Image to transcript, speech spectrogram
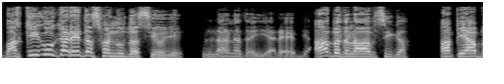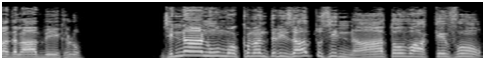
ਬਾਕੀ ਕੋਈ ਕਰੇ ਤਾਂ ਸਾਨੂੰ ਦੱਸਿਓ ਜੇ। ਲਾਨਤ ਹੈ ਯਾਰ ਆ ਬਦਲਾਵ ਸੀਗਾ। ਆ ਪਿਆ ਬਦਲਾਵ ਵੇਖ ਲਓ। ਜਿਨ੍ਹਾਂ ਨੂੰ ਮੁੱਖ ਮੰਤਰੀ ਸਾਹਿਬ ਤੁਸੀਂ ਨਾ ਤੋਂ ਵਾਕਿਫ ਹੋ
